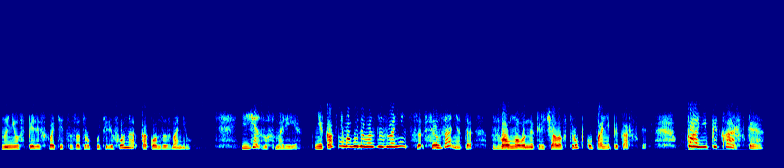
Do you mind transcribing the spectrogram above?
но не успели схватиться за трубку телефона, как он зазвонил. «Езус Мария, никак не могу до вас дозвониться, все занято!» — взволнованно кричала в трубку пани Пекарская. «Пани Пекарская!»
